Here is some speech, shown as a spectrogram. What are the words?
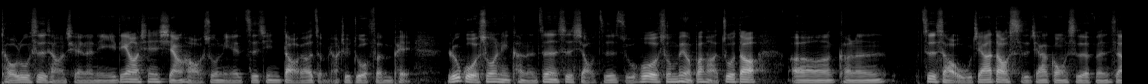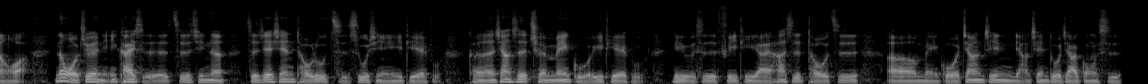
投入市场前呢，你一定要先想好，说你的资金到底要怎么样去做分配。如果说你可能真的是小资族，或者说没有办法做到，呃，可能至少五家到十家公司的分散化，那我觉得你一开始的资金呢，直接先投入指数型的 ETF，可能像是全美股 ETF，例如是 VTI，它是投资呃美国将近两千多家公司。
